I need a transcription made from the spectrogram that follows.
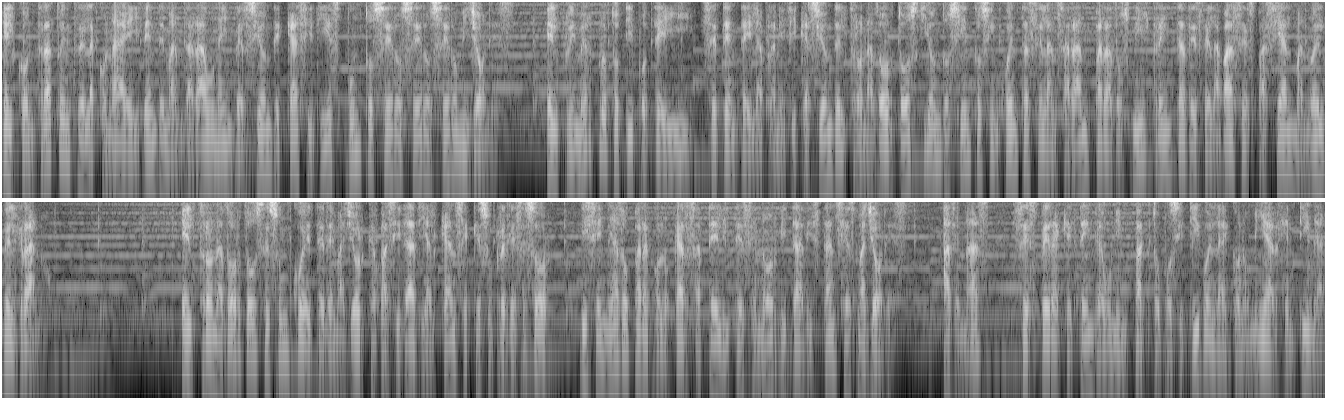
El contrato entre la CONAE y BEN demandará una inversión de casi 10.000 millones. El primer prototipo TI-70 y la planificación del Tronador 2-250 se lanzarán para 2030 desde la base espacial Manuel Belgrano. El Tronador 2 es un cohete de mayor capacidad y alcance que su predecesor, diseñado para colocar satélites en órbita a distancias mayores. Además, se espera que tenga un impacto positivo en la economía argentina,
